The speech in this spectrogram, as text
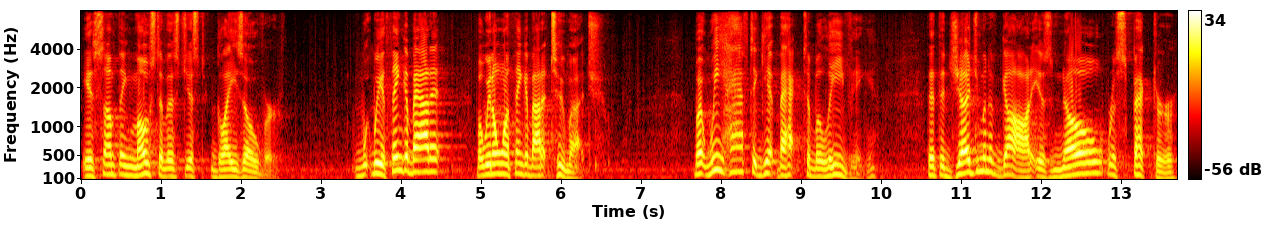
is something most of us just glaze over. We think about it, but we don't want to think about it too much. But we have to get back to believing that the judgment of God is no respecter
